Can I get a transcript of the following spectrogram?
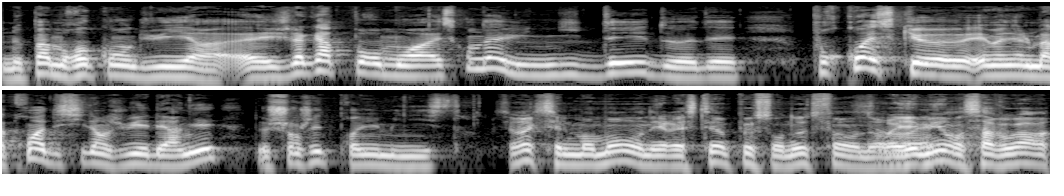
ne pas me reconduire. Et je la garde pour moi. Est-ce qu'on a une idée de, pourquoi est-ce que Emmanuel Macron a décidé en juillet dernier de changer de premier ministre? C'est vrai que c'est le moment où on est resté un peu sur notre fin. On aurait aimé en savoir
